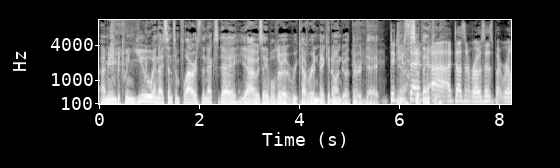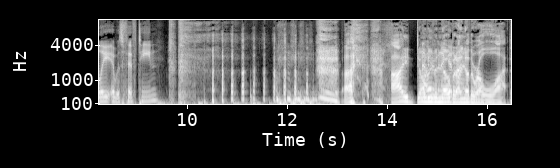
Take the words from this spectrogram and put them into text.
I mean, between you and I sent some flowers the next day. Yeah, I was able to recover and make it onto a third day. Did you Yeah, so send you. uh, a dozen roses, but really it was 15? I, I don't even know, but I know there were a lot.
